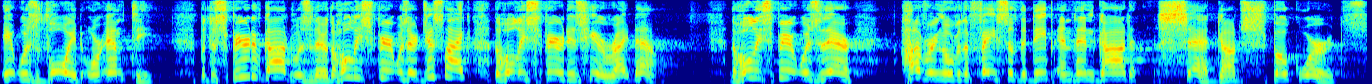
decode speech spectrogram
it was void or empty. But the Spirit of God was there. The Holy Spirit was there, just like the Holy Spirit is here right now. The Holy Spirit was there hovering over the face of the deep, and then God said, God spoke words.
